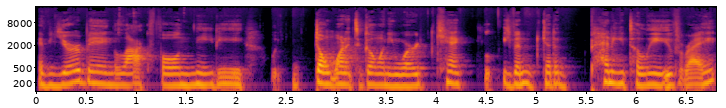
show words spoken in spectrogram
If you're being lackful, needy, don't want it to go anywhere, can't even get a penny to leave, right?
